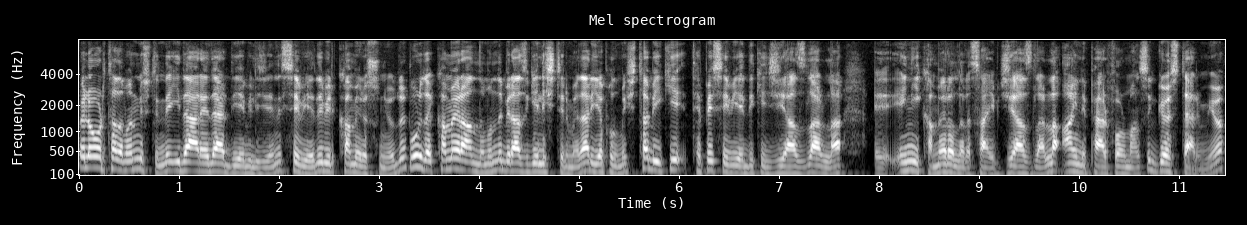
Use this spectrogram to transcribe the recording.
Böyle ortalamanın üstünde idare eder diyebileceğiniz seviyede bir kamera sunuyordu. Burada kamera anlamında biraz geliştirmeler yapılmış. Tabii ki tepe seviyedeki cihazlarla, e, en iyi kameralara sahip cihazlarla aynı performansı göstermiyor.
